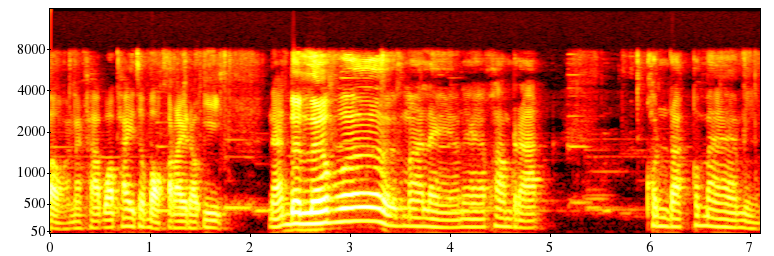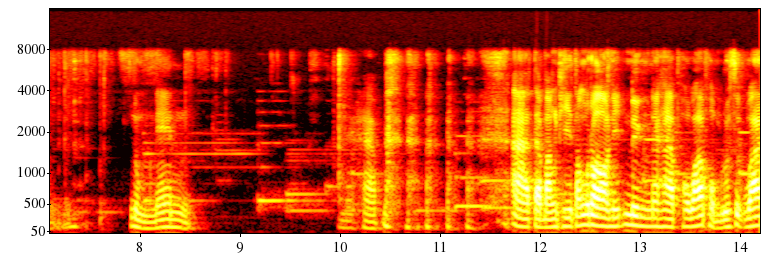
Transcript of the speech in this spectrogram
ต่อนะครับ ว่าไพ่จะบอกอะไรเราอีกนะ The Lover มาแล้วนะฮะความรัก คนรักก็มาหมิหนุ่มแน่นนะครับอ่าแต่บางทีต้องรอนิดนึงนะครับ เพราะว่าผมรู้สึกว่า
